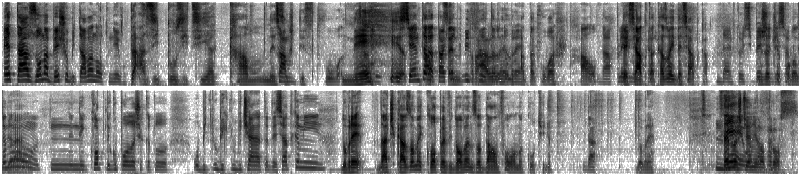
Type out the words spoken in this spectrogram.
Е, тази зона беше обитавана от него. Тази позиция кам не Сам. съществува. Не. Център, атаки, мидфилдър, добре. Атакуващ хал. Да. Десятка, казвай десятка. Да, той си Мисля, беше е десятка, но не, не, Клоп не го ползваше като оби, оби, обичайната десятка ми. Добре, значи казваме, Клоп е виновен за даунфола на Кутиньо. Да. Добре. Следващия ни въпрос.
